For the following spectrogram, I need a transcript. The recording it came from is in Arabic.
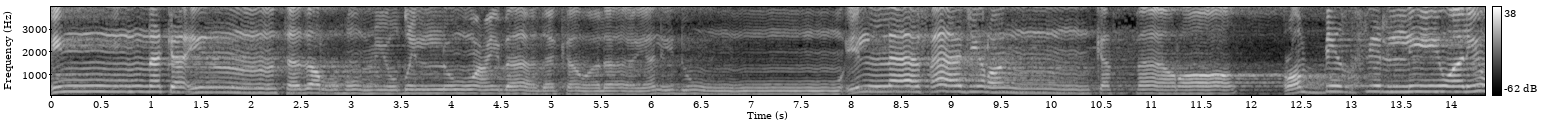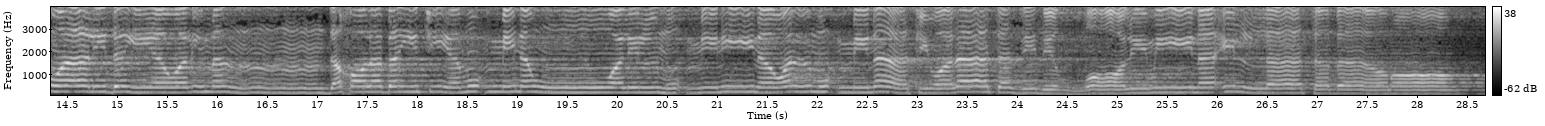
إنك إن تذرهم يضلوا عبادك ولا يلدوا إلا فاجرا كفارا. رب اغفر لي ولوالدي ولمن دخل بيتي مؤمنا وللمؤمنين والمؤمنات ولا تزد الظالمين إلا تبارا.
